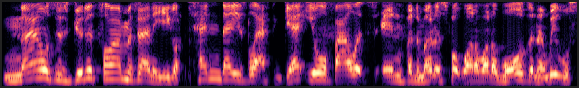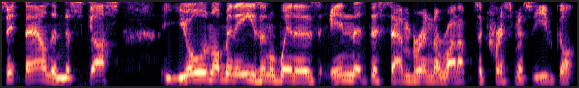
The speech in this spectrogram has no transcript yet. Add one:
now's as good a time as any. You've got 10 days left. Get your ballots in for the Motorsport 101 Awards, and then we will sit down and discuss your nominees and winners in December in the run up to Christmas. So you've got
